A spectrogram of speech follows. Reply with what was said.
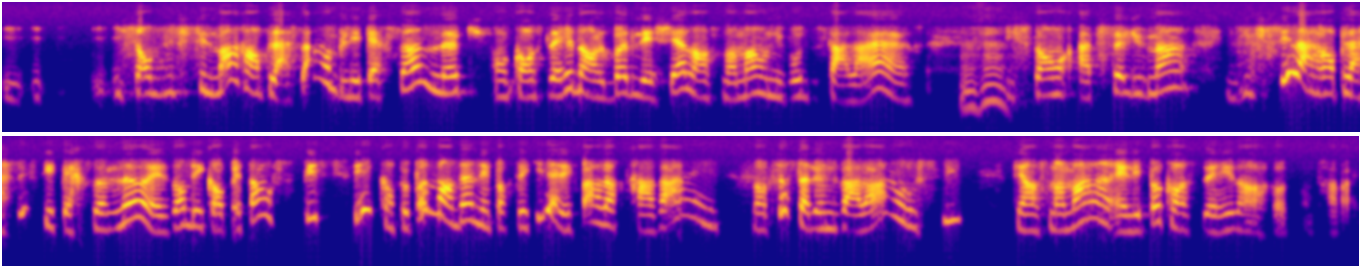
ils, sont difficilement remplaçables. Les personnes là, qui sont considérées dans le bas de l'échelle en ce moment au niveau du salaire, mhm. ils sont absolument difficiles à remplacer, ces personnes-là. Elles ont des compétences spécifiques. On ne peut pas demander à n'importe qui d'aller faire leur travail. Donc ça, ça a une valeur aussi. Puis en ce moment, elle n'est pas considérée dans leur condition de travail.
